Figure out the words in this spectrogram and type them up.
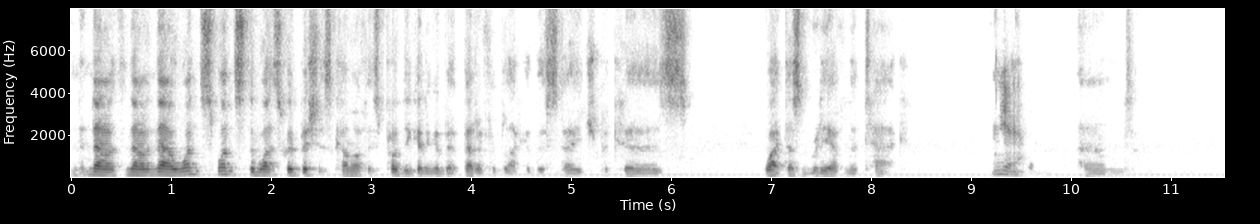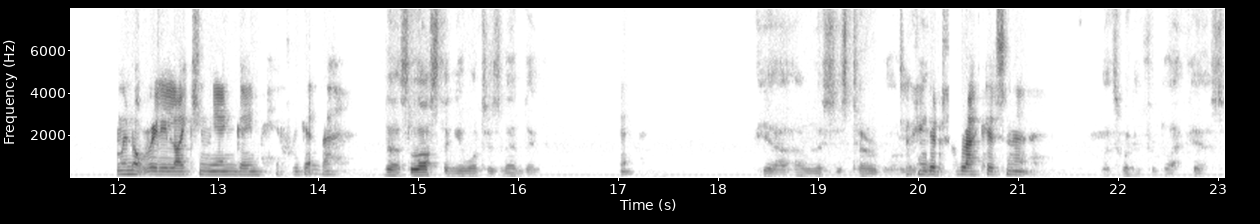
now, now, now, once once the white squared bishops come off, it's probably getting a bit better for black at this stage because white doesn't really have an attack, yeah, and we're not really liking the end game if we get there. that's the last thing you want is an ending. Yeah. Yeah, I mean, this is terrible. It's looking good for black, isn't it? It's winning for black, yes.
